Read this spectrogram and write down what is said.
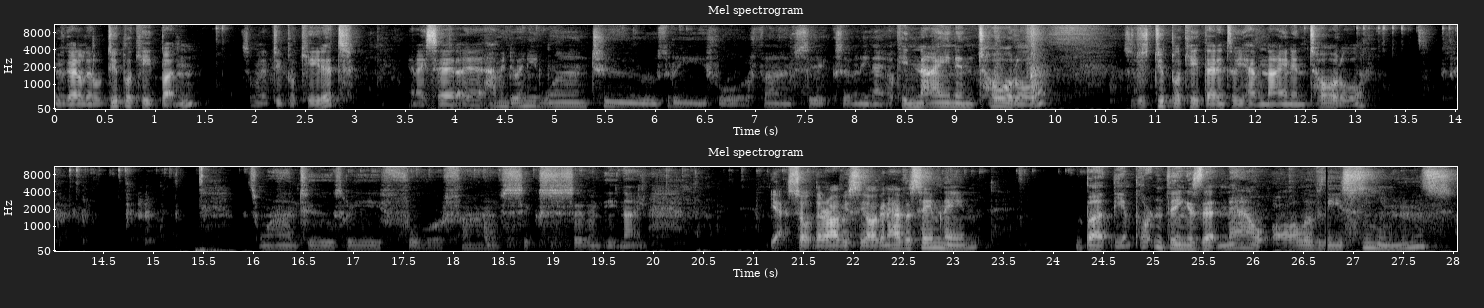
we've got a little duplicate button. So I'm going to duplicate it. And I said, uh, how many do I need? One, two, three, four, five, six, seven, eight, nine. Okay, nine in total. So just duplicate that until you have nine in total. That's one, two, three, four, five, six, seven, eight, nine. Yeah, so they're obviously all going to have the same name, but the important thing is that now all of these scenes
